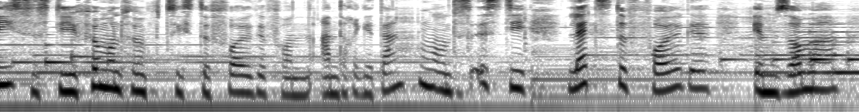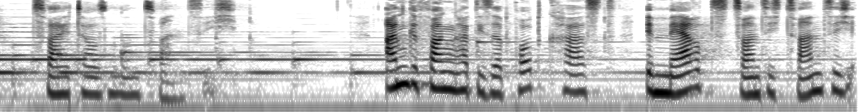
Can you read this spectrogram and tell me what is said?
Dies ist die 55. Folge von Andere Gedanken und es ist die letzte Folge im Sommer 2020. Angefangen hat dieser Podcast im März 2020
